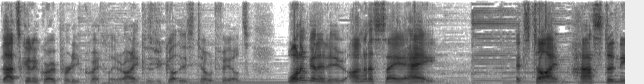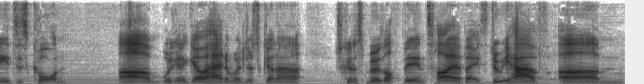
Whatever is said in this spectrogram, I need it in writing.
that's going to grow pretty quickly, right? Because we've got these tilled fields. What I'm going to do, I'm going to say, hey, it's time. Hastur needs his corn. Um, we're going to go ahead and we're just going to just going to smooth off the entire base. Do we have, um,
